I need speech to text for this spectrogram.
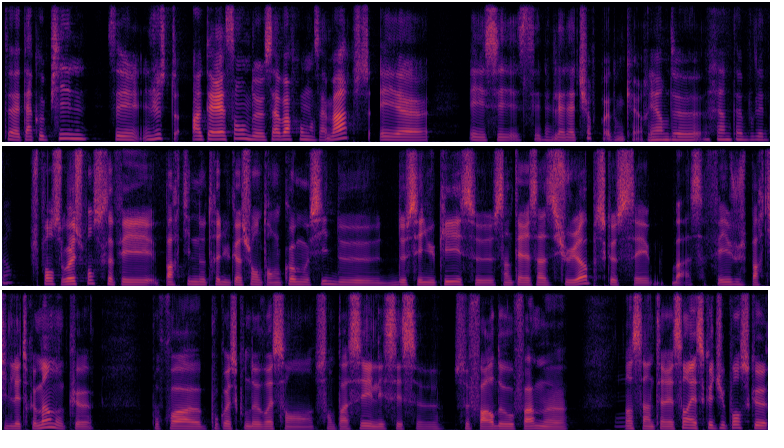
ta, copine, c'est juste intéressant de savoir comment ça marche et c'est de la nature, quoi. Donc, euh, rien de, rien de tabou là-dedans? Je pense, ouais, je pense que ça fait partie de notre éducation en tant qu'homme aussi de, de s'éduquer et s'intéresser à ce sujet-là, parce que c'est, bah, ça fait juste partie de l'être humain. Donc, euh, pourquoi, pourquoi est-ce qu'on devrait s'en passer et laisser ce, ce fardeau aux femmes euh? Non, c'est intéressant. Est-ce que tu penses que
